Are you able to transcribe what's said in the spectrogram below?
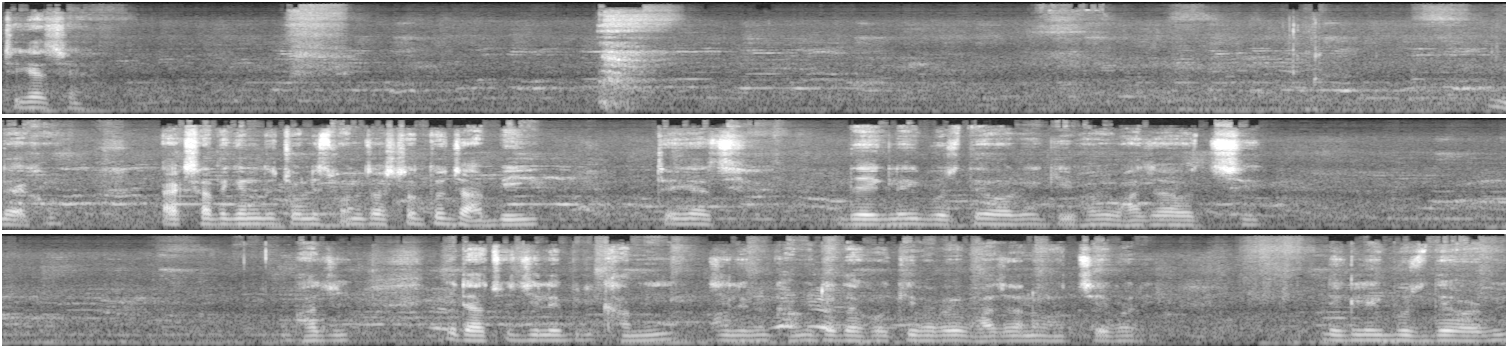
ঠিক আছে? দেখো, একসাথে কিন্তু চল্লিশ পঞ্চাশটা তো যাবেই, ঠিক আছে? দেখলেই বুঝতে পারবে কীভাবে ভাজা হচ্ছে। ভাজি, এটা হচ্ছে জিলেপির খামি। জিলেপির খামিটা দেখো কীভাবে ভাজানো হচ্ছে এবারে। দেখলেই বুঝতে পারবে।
